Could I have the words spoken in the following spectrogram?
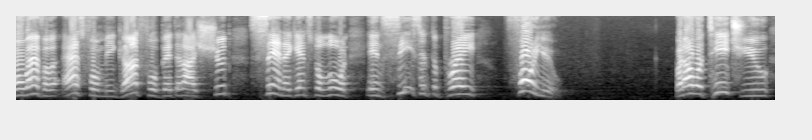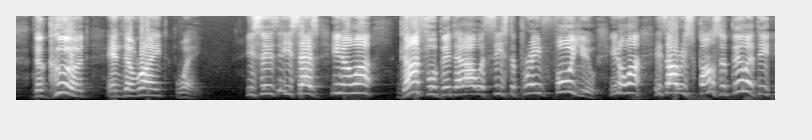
Moreover, as for me, God forbid that I should sin against the Lord in ceasing to pray for you. But I will teach you the good and the right way. He says, he says, you know what? God forbid that I would cease to pray for you. You know what? It's our responsibility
